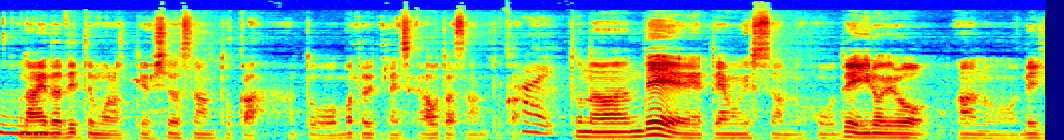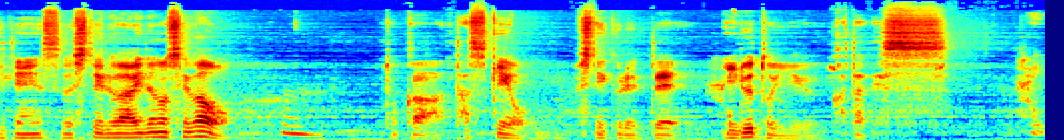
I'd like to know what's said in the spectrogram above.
うんこの間出てもらった吉田さんとか、あとまた出てないですけど青田さんとか、はい。と並んで、えーと山口さんの方でいろいろあのレジデンスしてる間の世話をうんとか助けをしてくれているという方です。はい。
